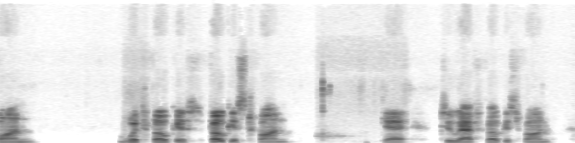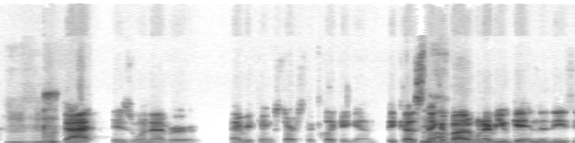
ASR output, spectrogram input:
fun with focus, focused fun, okay, two F focused fun, Mm-hmm. that is whenever everything starts to click again. Because think about it, whenever you get into these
